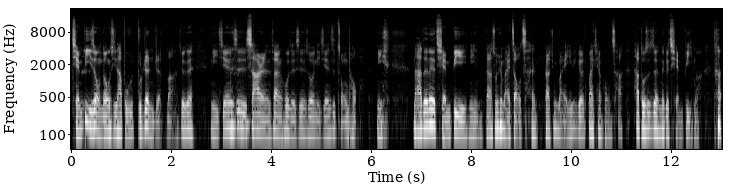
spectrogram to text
钱币这种东西，它不不认人嘛，就是你今天是杀人犯，或者是说你今天是总统，你拿着那个钱币，你拿出去买早餐，拿去买一个麦香红茶，他都是认那个钱币嘛。他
